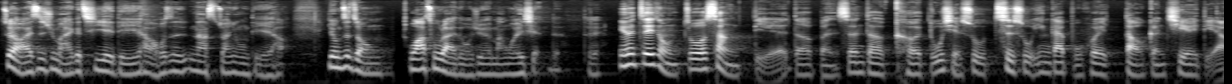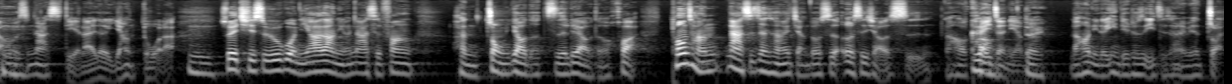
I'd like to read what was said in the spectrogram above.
最好还是去买一个企业碟也好，或是 NAS 专用碟也好，用这种挖出来的，我觉得蛮危险的。对，因为这种桌上碟的本身的可读写数次数应该不会到跟企业碟啊或者是 NAS 碟来的一样多了。嗯，所以其实如果你要让你的 NAS 放很重要的资料的话，通常 NAS 正常来讲都是二十四小时，然后开一整年嘛。对。然后你的硬碟就是一直在那边转，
